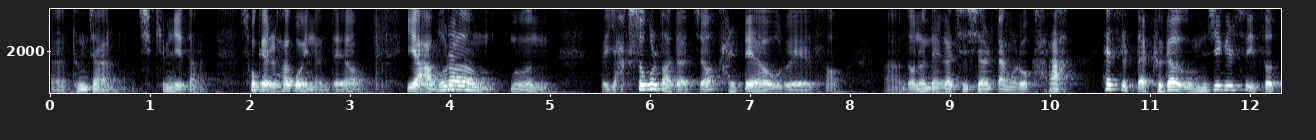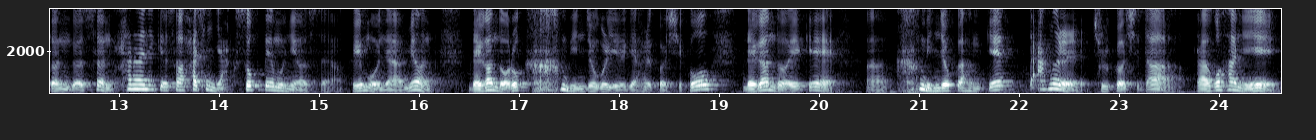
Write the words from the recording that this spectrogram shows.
어, 등장시킵니다. 소개를 하고 있는데요. 이 아브라함은 그 약속을 받았죠. 갈대아우르에서 어, 너는 내가 지시할 땅으로 가라. 했을 때 그가 움직일 수 있었던 것은 하나님께서 하신 약속 때문이었어요. 그게 뭐냐면 내가 너로 큰 민족을 이루게 할 것이고 내가 너에게 어, 큰 민족과 함께 땅을 줄 것이다. 라고 하니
